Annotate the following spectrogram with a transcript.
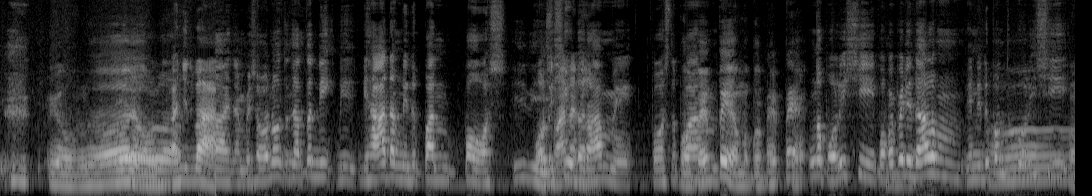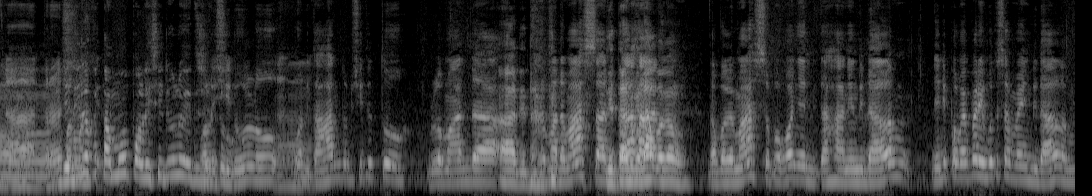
ya Allah, ya Allah. Lanjut, Bah. Ah, nyampe sono ternyata di, di dihadang di depan pos. Polisi udah rame. Pos Pol depan. PP ya, sama Pol PP. Enggak polisi, Pol PP di dalam, yang di depan tuh polisi. Nah, terus jadi lu ketemu polisi dulu itu polisi dulu oh ditahan tuh di situ tuh belum ada Ah, ditahan. belum ada masa Ditahan kenapa, Kang? nggak boleh masuk pokoknya ditahan yang di dalam jadi pol pp ribut sama yang di dalam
